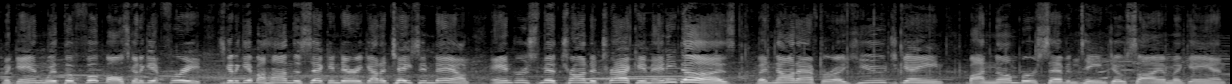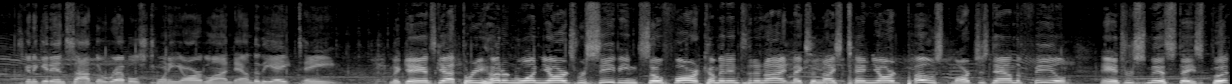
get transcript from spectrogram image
McGann with the football is going to get free. He's going to get behind the secondary. Got to chase him down. Andrew Smith trying to track him, and he does, but not after a huge gain by number 17, Josiah McGann. He's going to get inside the Rebels' 20 yard line, down to the 18. McGann's got 301 yards receiving so far coming into the night. Makes a nice 10 yard post, marches down the field. Andrew Smith stays foot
